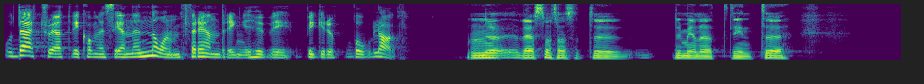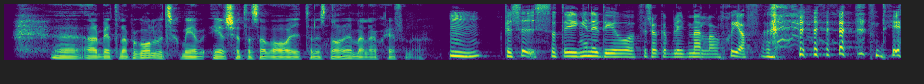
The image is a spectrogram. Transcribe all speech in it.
Och där tror jag att vi kommer se en enorm förändring i hur vi bygger upp bolag. Mm, jag läste någonstans att du, du menar att det inte äh, arbetarna på golvet som kommer ersättas av AI utan snarare mellancheferna. Mm, precis, så det är ingen idé att försöka bli mellanchef. det,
